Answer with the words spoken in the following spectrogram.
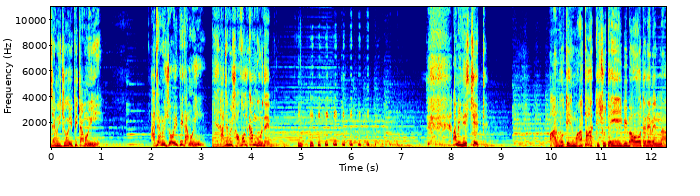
আজ আমি জয়ী পিতাময়ী আজ আমি জয়ী পিতাময়ী আজ আমি সফল কাম গুরুদেব। আমি নিশ্চিত, পার্বতীর মাতা কিছুতেই এই বিবাহ হতে দেবেন না।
